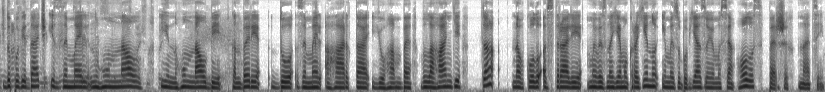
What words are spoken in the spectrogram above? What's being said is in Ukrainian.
Доповідач із земель Нгуннал і Нгунналбі в Канбері до земель Агар та Югамбе в Лаганді та навколо Австралії. Ми визнаємо країну і ми зобов'язуємося голос перших націй.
